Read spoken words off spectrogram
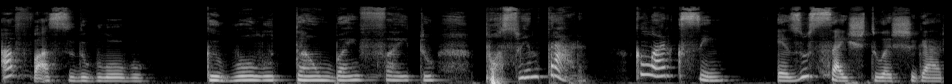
à face do globo. Que bolo tão bem feito! Posso entrar? Claro que sim! És o sexto a chegar.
